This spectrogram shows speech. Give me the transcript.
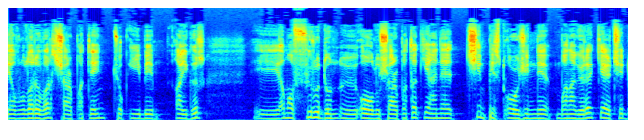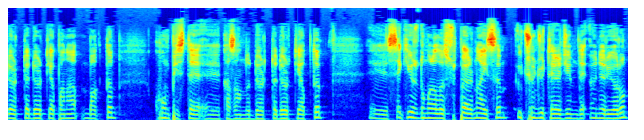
yavruları var. Sharp Attain çok iyi bir aygır. E, ama Furud'un e, oğlu Sharp Attack yani Çin pist orijinli bana göre. Gerçi 4'te 4 yapana baktım. Kum pistte e, kazandı 4'te 4 yaptı. E, 800 numaralı Super Nice'ı 3. tercihimde öneriyorum.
